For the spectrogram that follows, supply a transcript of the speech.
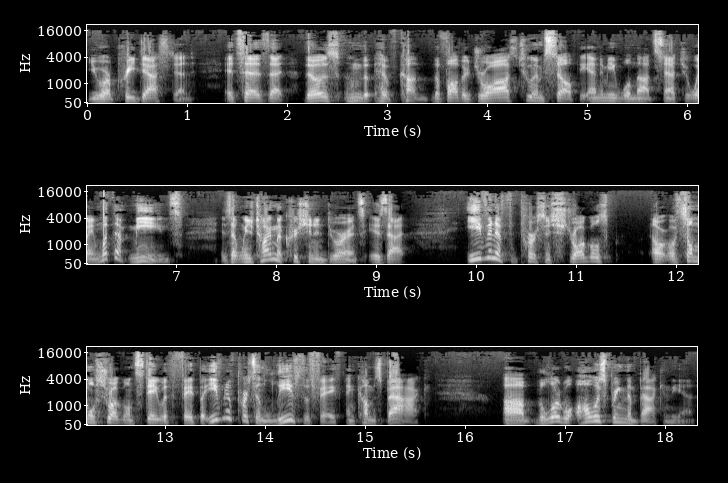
you are predestined. It says that those whom have come, the Father draws to himself, the enemy will not snatch away. And what that means is that when you're talking about Christian endurance, is that even if a person struggles, or, or some will struggle and stay with the faith, but even if a person leaves the faith and comes back, um, the Lord will always bring them back in the end.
